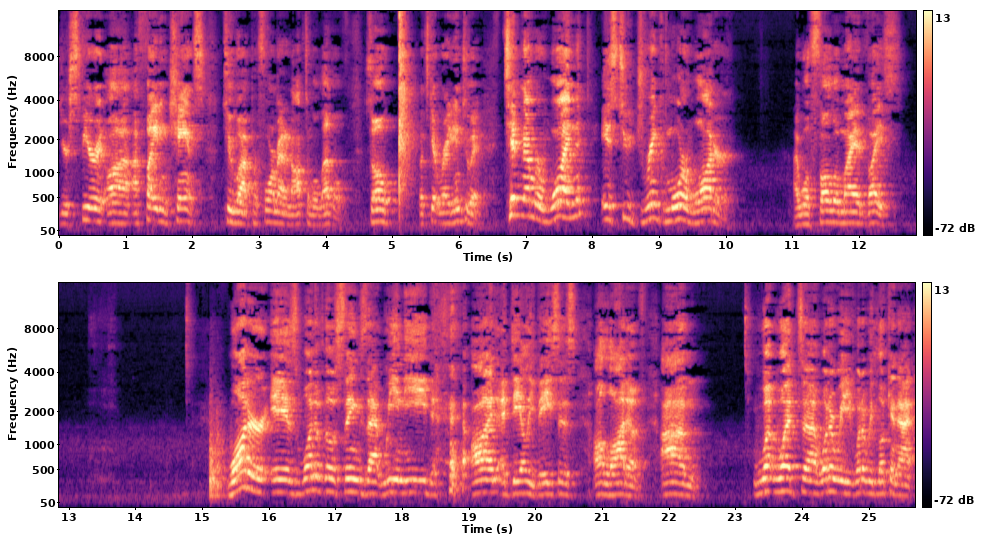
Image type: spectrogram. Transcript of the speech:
your spirit uh, a fighting chance to uh, perform at an optimal level. So let's get right into it. Tip number one is to drink more water. I will follow my advice. Water is one of those things that we need on a daily basis. A lot of. Um, what what uh, what are we what are we looking at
